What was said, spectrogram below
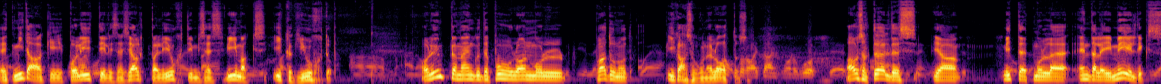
et midagi poliitilises jalgpalli juhtimises viimaks ikkagi juhtub. olümpiamängude puhul on mul kadunud igasugune lootus. ausalt öeldes ja mitte, et mulle endale ei meeldiks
